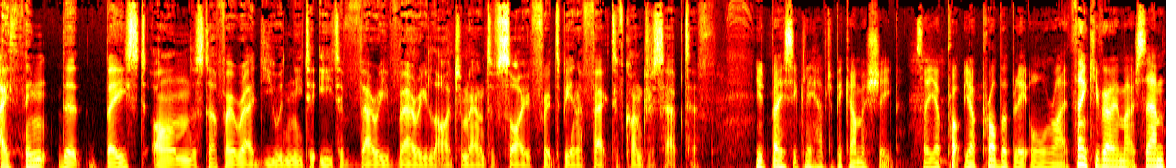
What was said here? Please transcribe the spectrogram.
I think that based on the stuff I read, you would need to eat a very, very large amount of soy for it to be an effective contraceptive. You'd basically have to become a sheep. So you're pro- you're probably all right. Thank you very much, Sam.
